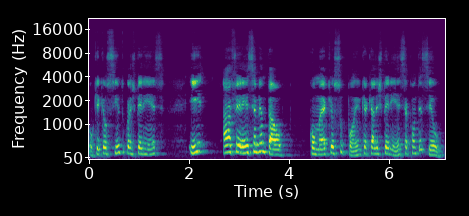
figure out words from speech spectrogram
o que, que eu sinto com a experiência, e a aferência mental, como é que eu suponho que aquela experiência aconteceu.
